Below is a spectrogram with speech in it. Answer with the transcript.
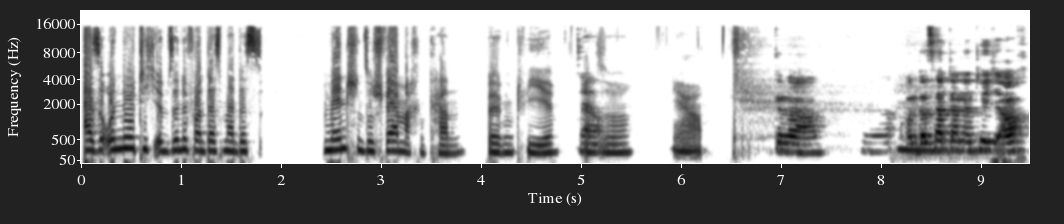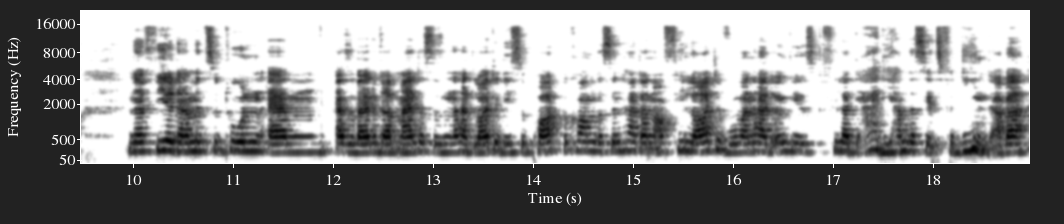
also unnötig im Sinne von, dass man das Menschen so schwer machen kann, irgendwie. Ja. Also, ja. Genau. Ja. Und das hat dann natürlich auch ne, viel damit zu tun, ähm, also weil du gerade meintest, das sind halt Leute, die Support bekommen, das sind halt dann auch viele Leute, wo man halt irgendwie das Gefühl hat, ja, die haben das jetzt verdient, aber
